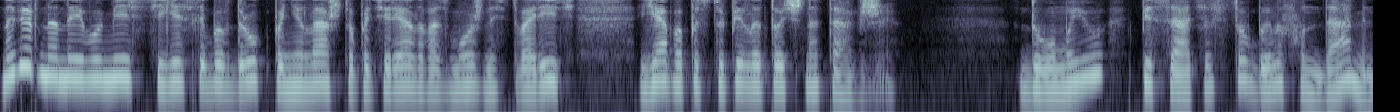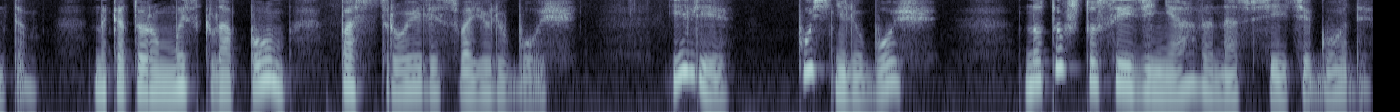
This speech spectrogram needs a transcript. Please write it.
Наверное, на его месте, если бы вдруг поняла, что потеряла возможность творить, я бы поступила точно так же. Думаю, писательство было фундаментом, на котором мы с Клопом построили свою любовь. Или пусть не любовь, но то, что соединяло нас все эти годы.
